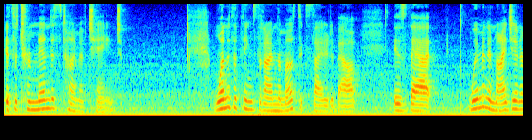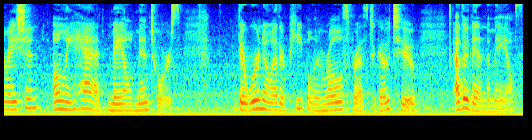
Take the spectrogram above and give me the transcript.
it's a tremendous time of change. One of the things that I'm the most excited about is that women in my generation only had male mentors. There were no other people in roles for us to go to other than the males.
